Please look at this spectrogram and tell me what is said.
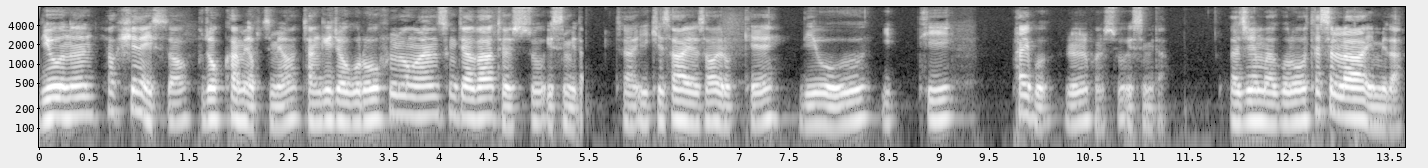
니오는 혁신에 있어 부족함이 없으며 장기적으로 훌륭한 승자가 될 수 있습니다. 자, 이 기사에서 이렇게 니오의 ET5를 볼 수 있습니다. 마지막으로 테슬라입니다.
